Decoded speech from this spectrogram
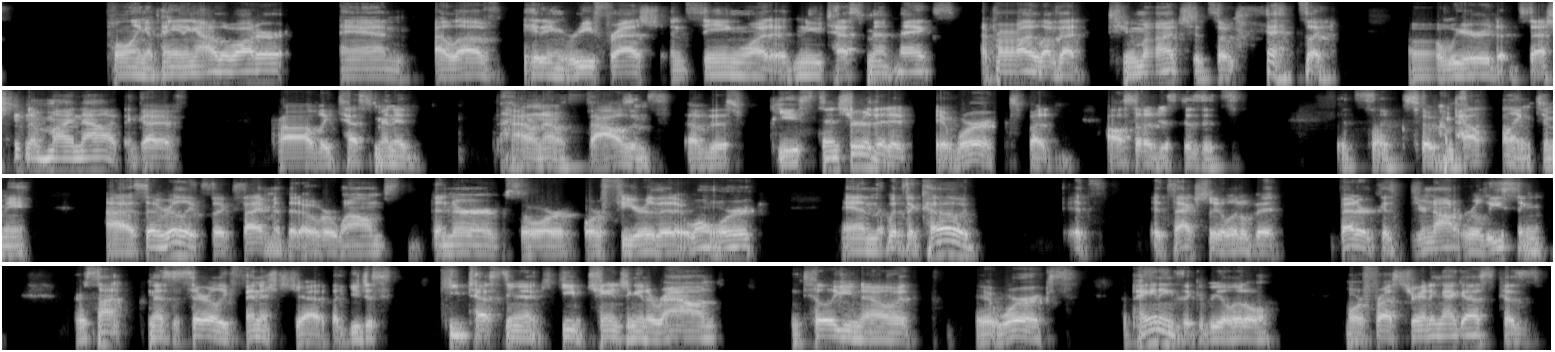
pulling a painting out of the water and I love hitting refresh and seeing what a new test mint makes. I probably love that too much. It's a it's like a weird obsession of mine now. I think I've probably test minted I don't know thousands of this piece to ensure that it it works, but also just because it's it's like so compelling to me. Uh, so really, it's the excitement that overwhelms the nerves, or or fear that it won't work. And with the code, it's it's actually a little bit better because you're not releasing. It's not necessarily finished yet. Like you just keep testing it, keep changing it around until you know it it works. The paintings, it could be a little more frustrating, I guess, because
